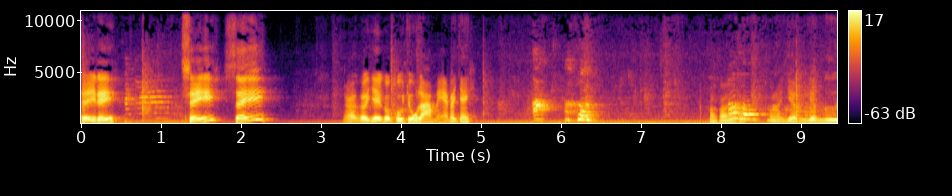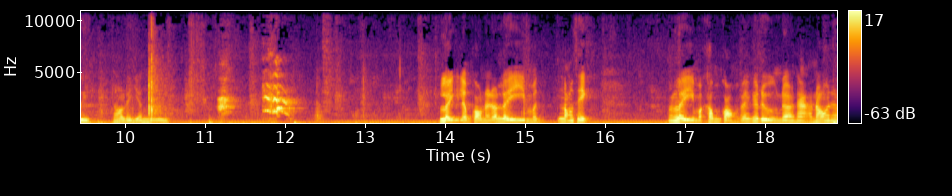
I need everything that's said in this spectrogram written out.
Xì đi. Xì xì. Đó, rồi về rồi cô chú la mẹ đó chay. Coi coi coi nó giỡn giỡn ngươi. Nó là giỡn ngươi. Lì lắm, con này nó lì mà nói thiệt nó lì mà không còn cái cái đường nào nói nó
